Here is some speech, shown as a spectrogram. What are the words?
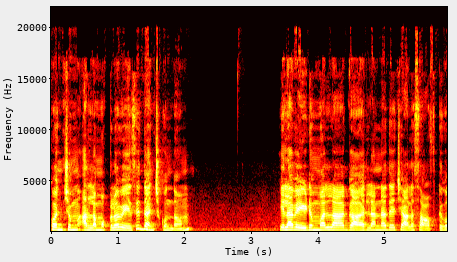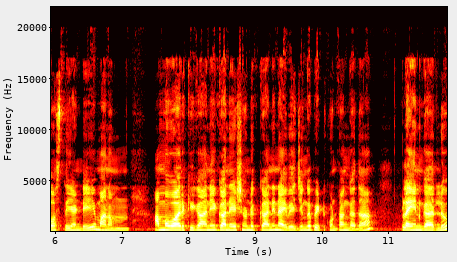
కొంచెం అల్లం ముక్కలో వేసి దంచుకుందాం. ఇలా వేయడం వల్ల గారెలు అన్నది చాలా సాఫ్ట్గా వస్తాయండి. మనం అమ్మవారికి కానీ గణేశుడికి కానీ నైవేద్యంగా పెట్టుకుంటాం కదా ప్లెయిన్ గారెలు.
